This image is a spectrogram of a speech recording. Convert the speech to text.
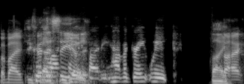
Bye bye. Good Good to luck, see you. everybody. Have a great week. Bye. Bye.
